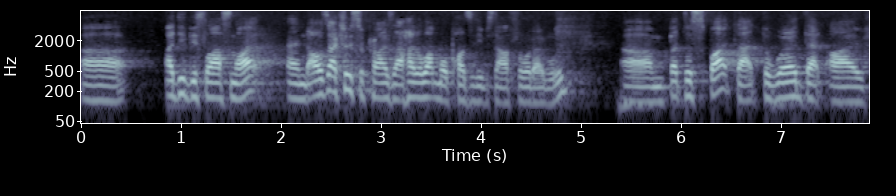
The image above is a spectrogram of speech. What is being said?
Uh, I did this last night, and I was actually surprised. I had a lot more positives than I thought I would. Um, but despite that, the word that I've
